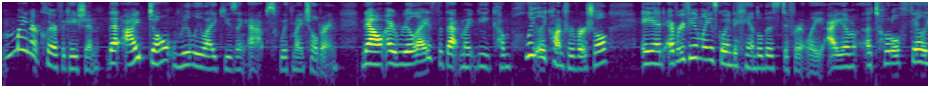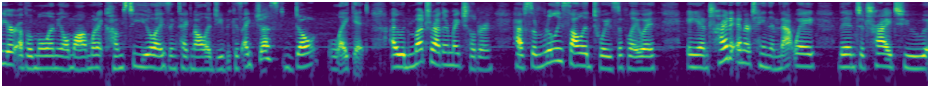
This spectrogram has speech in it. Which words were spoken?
minor clarification that I don't really like using apps with my children. Now, I realize that that might be completely controversial and every family is going to handle this differently. I am a total failure of a millennial mom when it comes to utilizing technology because I just don't like it. I would much rather my children have some really solid toys to play with and try to entertain them that way than to try to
